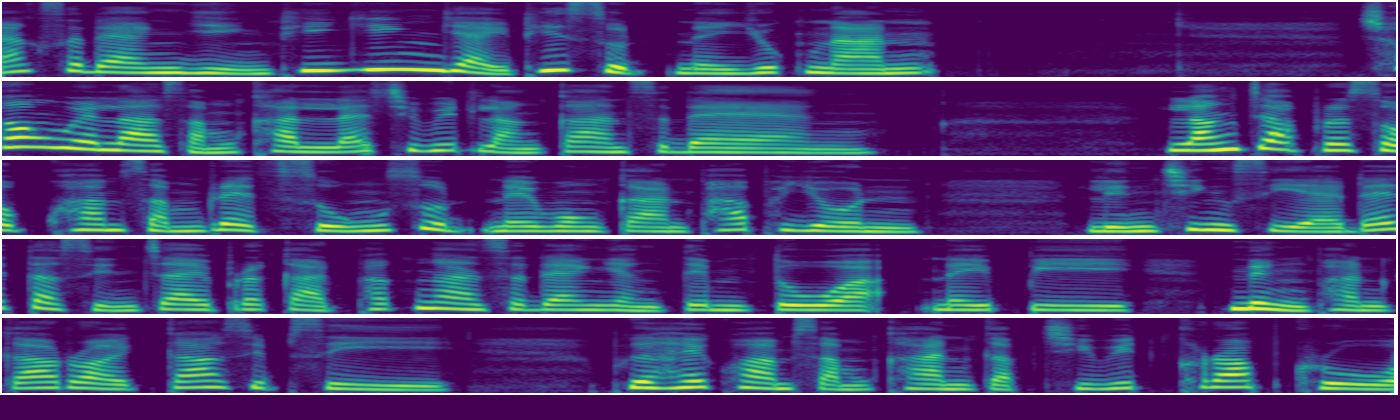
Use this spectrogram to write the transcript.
นักแสดงหญิงที่ยิ่งใหญ่ที่สุดในยุคนั้น ช่วงเวลาสำคัญและชีวิตหลังการแสดง หลังจากประสบความสำเร็จสูงสุดในวงการภาพยนตร์ หลินชิงเสียได้ตัดสินใจประกาศพักงานแสดงอย่างเต็มตัวในปี 1994 เพื่อให้ความสำคัญกับชีวิตครอบครัว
